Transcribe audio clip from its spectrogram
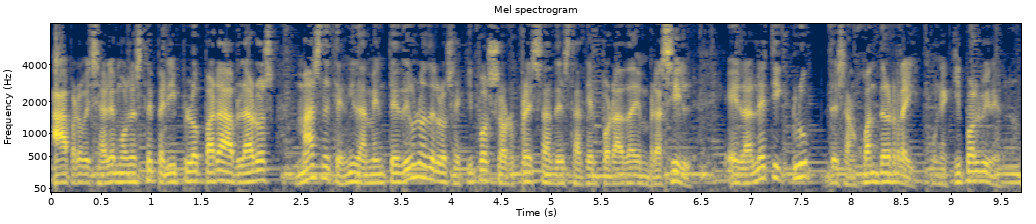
Aprovecharemos este periplo para hablaros más detenidamente de uno de los equipos sorpresa de esta temporada en Brasil, el Athletic Club de San Juan del Rey, un equipo albinegro.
